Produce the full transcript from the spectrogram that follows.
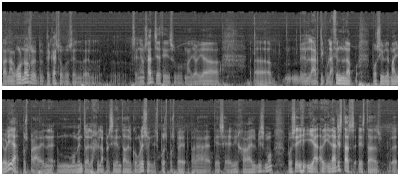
dan algunos, en este caso pues el, señor Sánchez y su mayoría eh, la articulación de una posible mayoría, pues para en un momento elegir la presidenta del Congreso y después pues para que se elija él mismo, pues y, dar estas estas eh,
